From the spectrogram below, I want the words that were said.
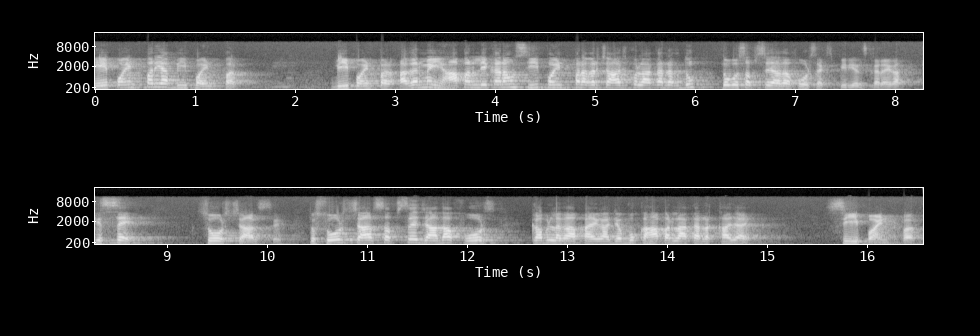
ए पॉइंट पर या बी पॉइंट पर? बी पॉइंट पर। अगर मैं यहाँ पर लेकर आऊँ सी पॉइंट पर अगर चार्ज को लाकर रख दूँ तो वो सबसे ज़्यादा फोर्स एक्सपीरियंस करेगा। किससे? सोर्स चार्ज से। तो सोर्स चार्ज सबसे ज़्यादा फोर्स कब लगा पाएगा? जब वो कहाँ पर लाकर रखा जाए? सी पॉइंट पर।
